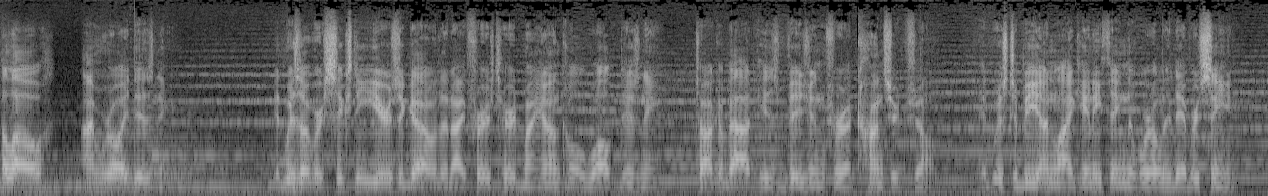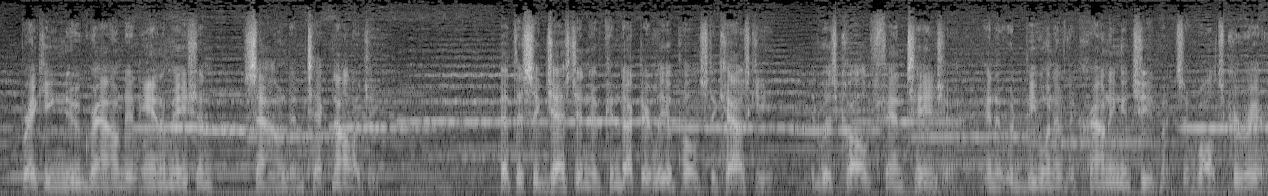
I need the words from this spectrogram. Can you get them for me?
Hello, I'm Roy Disney. It was over 60 years ago that I first heard my uncle, Walt Disney, talk about his vision for a concert film. It was to be unlike anything the world had ever seen, breaking new ground in animation, sound, and technology. At the suggestion of conductor Leopold Stokowski, it was called Fantasia, and it would be one of the crowning achievements of Walt's career.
